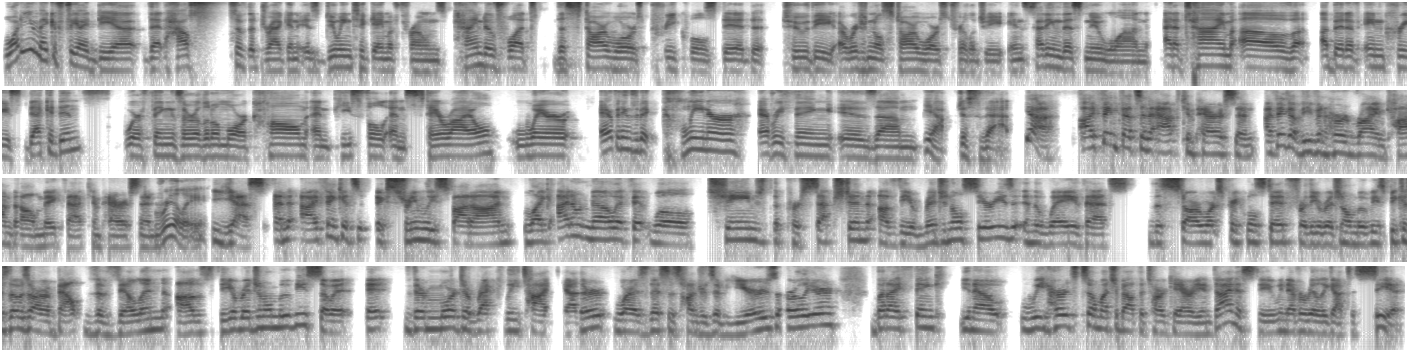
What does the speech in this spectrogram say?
What do you make of the idea that House of the Dragon is doing to Game of Thrones kind of what the Star Wars prequels did to the original Star Wars trilogy in setting this new one at a time of a bit of increased decadence, where things are a little more calm and peaceful and sterile, where everything's a bit cleaner. Everything is, um, yeah, just that. Yeah. I think that's an apt comparison. I think I've even heard Ryan Condal make that comparison. Really? Yes. And I think it's extremely spot on. Like, I don't know if it will change the perception of the original series in the way that the Star Wars prequels did for the original movies because those are about the villain of the original movies. So it it they're more directly tied together, whereas this is hundreds of years earlier. But I think, you know, we heard so much about the Targaryen dynasty, we never really got to see it.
